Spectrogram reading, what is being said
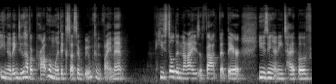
you know, they do have a problem with excessive room confinement he still denies the fact that they're using any type of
